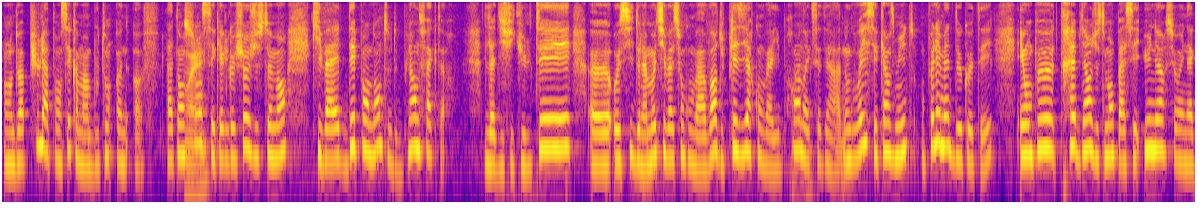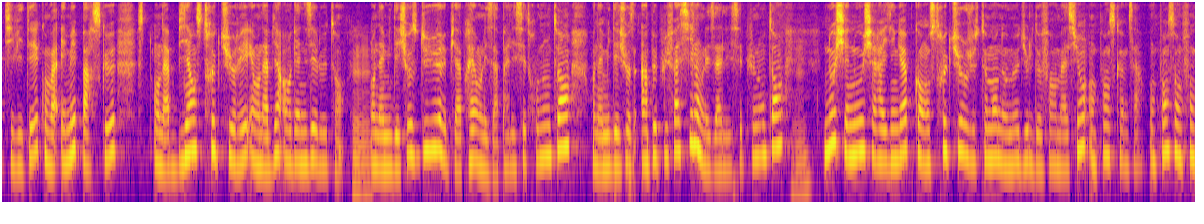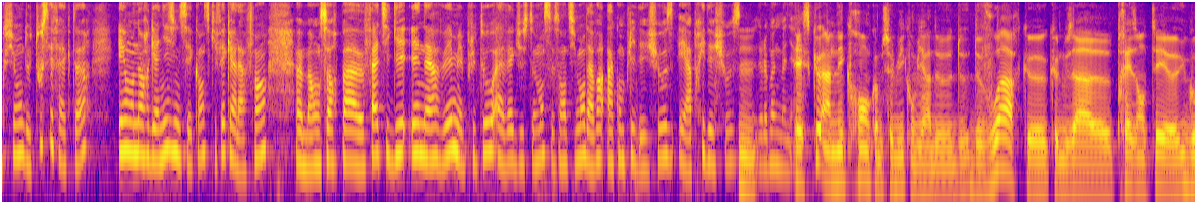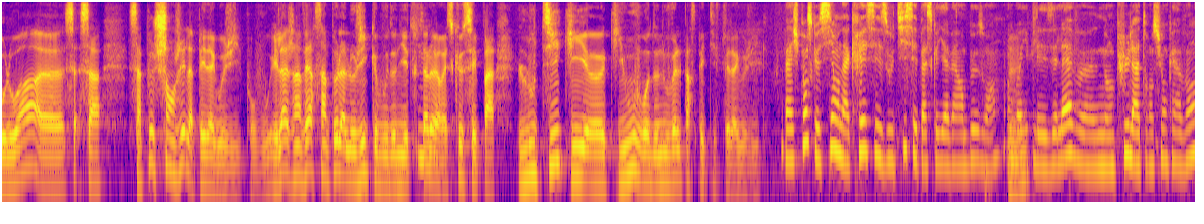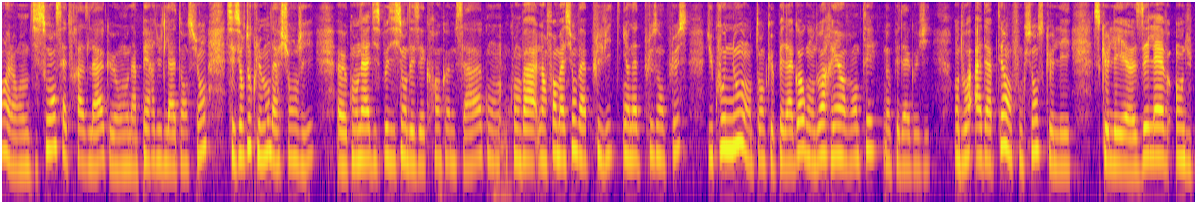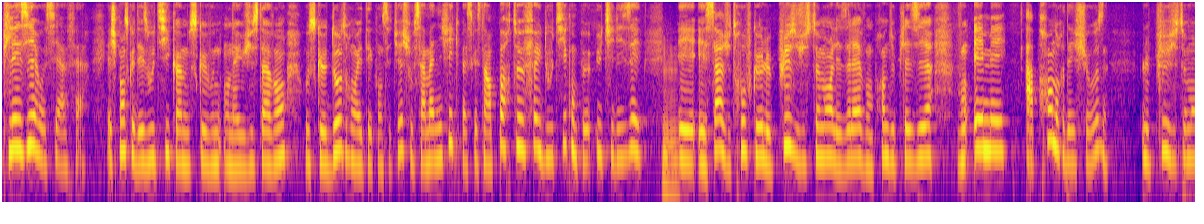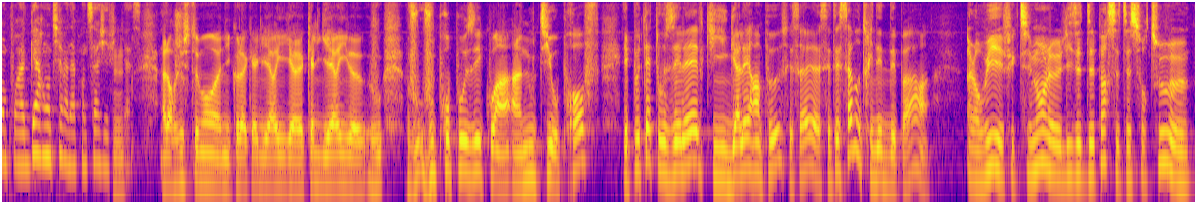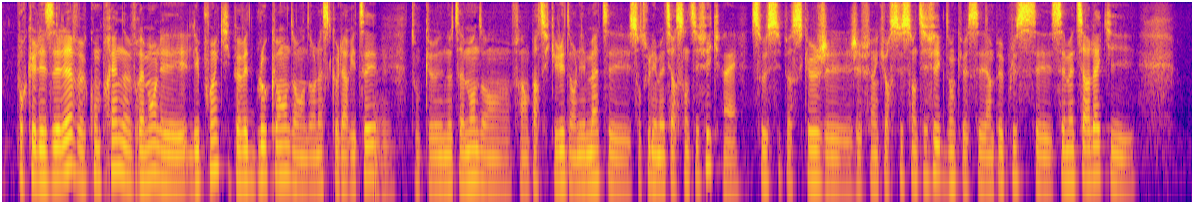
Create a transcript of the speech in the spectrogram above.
on ne doit plus la penser comme un bouton on/off. L'attention, c'est quelque chose justement qui va être dépendante de plein de facteurs de la difficulté, euh, aussi de la motivation qu'on va avoir, du plaisir qu'on va y prendre, etc. Donc vous voyez, ces 15 minutes, on peut les mettre de côté et on peut très bien justement passer une heure sur une activité qu'on va aimer parce que on a bien structuré et on a bien organisé le temps. Mhm. On a mis des choses dures et puis après on les a pas laissées trop longtemps. On a mis des choses un peu plus faciles, on les a laissées plus longtemps. Mhm. Nous, chez nous, chez Rising Up, quand on structure justement nos modules de formation, on pense comme ça. On pense en fonction de tous ces facteurs et on organise une séquence qui fait qu'à la fin, euh, bah, on sort pas euh, fatigué, énervé, mais plutôt avec justement ce sentiment d'avoir accompli des choses et appris des choses hmm. de la bonne manière. Est-ce qu'un écran comme celui qu'on vient de, voir, que, nous a euh, présenté euh, Hugo Lois, euh, ça, ça, peut changer la pédagogie pour vous? Et là, j'inverse un peu la logique que vous donniez tout à hmm. l'heure. Est-ce que ce n'est pas l'outil qui, qui ouvre de nouvelles perspectives pédagogiques? Bah, je pense que si on a créé ces outils, c'est parce qu'il y avait un besoin. On voyait que les élèves euh, n'ont plus l'attention qu'avant. Alors on dit souvent cette phrase-là, qu'on a perdu de l'attention. C'est surtout que le monde a changé, euh, qu'on est à disposition des écrans comme ça, qu'on mhm. va, l'information va plus vite. Il y en a de plus en plus. Du coup, nous, en tant que pédagogues, on doit réinventer nos pédagogies. On doit adapter en fonction de ce que les, ce que les euh, élèves ont du plaisir aussi à faire. Et je pense que des outils comme ce que on a eu juste avant ou ce que d'autres ont été constitués, je trouve ça magnifique parce que c'est un portefeuille d'outils qu'on peut utiliser. Mhm. Et, et ça, je trouve que le plus plus justement les élèves vont prendre du plaisir, vont aimer apprendre des choses, le plus justement on pourra garantir un apprentissage efficace. Mmh. Alors justement, Nicolas Cagliari, euh, Cagliari euh, vous, vous, proposez quoi un, outil aux profs et peut-être aux élèves qui galèrent un peu, c'est ça? C'était ça votre idée de départ? Alors oui, effectivement, l'idée de départ, c'était surtout euh, pour que les élèves comprennent vraiment les, points qui peuvent être bloquants dans, la scolarité, mhm. donc euh, notamment dans, enfin, en particulier dans les maths et surtout les matières scientifiques. C'est aussi parce que j'ai fait un cursus scientifique, donc euh, c'est un peu plus ces, matières-là qui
